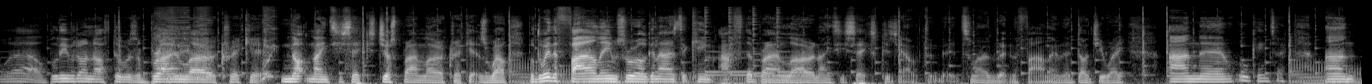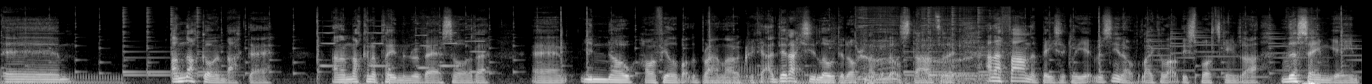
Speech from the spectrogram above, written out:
Well, believe it or not, there was a Brian Lara cricket, not 96, just Brian Lara cricket as well. But the way the file names were organised, it came after Brian Lara 96 because, you know, someone had written the file name in a dodgy way. And, um, oh, GameTek. And um, I'm not going back there. And I'm not going to play them in reverse order. Um, you know how I feel about the Brian Lara cricket. I did actually load it up and have a little start at it, and I found that basically it was, you know, like a lot of these sports games are, the same game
